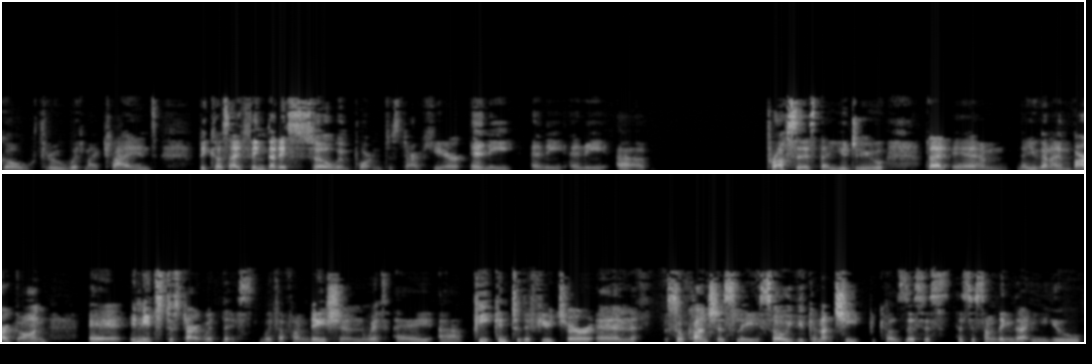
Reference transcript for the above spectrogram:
go through with my clients because I think that is so important to start here. Any, any, any, uh, process that you do that um, that you're to embark on uh, it needs to start with this, with a foundation, with a uh, peek into the future, and subconsciously. So you cannot cheat because this is this is something that you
